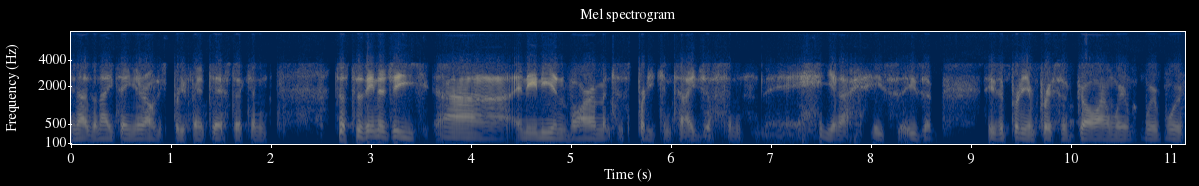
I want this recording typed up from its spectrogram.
you know as an 18 year old, he's pretty fantastic and just his energy uh, in any environment is pretty contagious. And you know, he's he's a he's a pretty impressive guy, and we're, we're, we've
